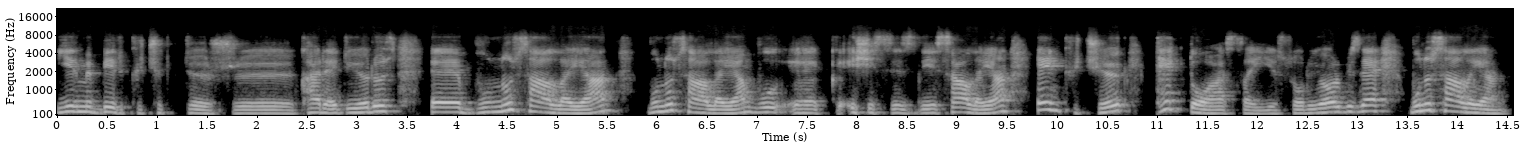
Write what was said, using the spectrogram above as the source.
21 küçüktür e, kare diyoruz. E, bunu sağlayan bunu sağlayan, bu e, eşitsizliği sağlayan en küçük tek doğal sayıyı soruyor bize. Bunu sağlayan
